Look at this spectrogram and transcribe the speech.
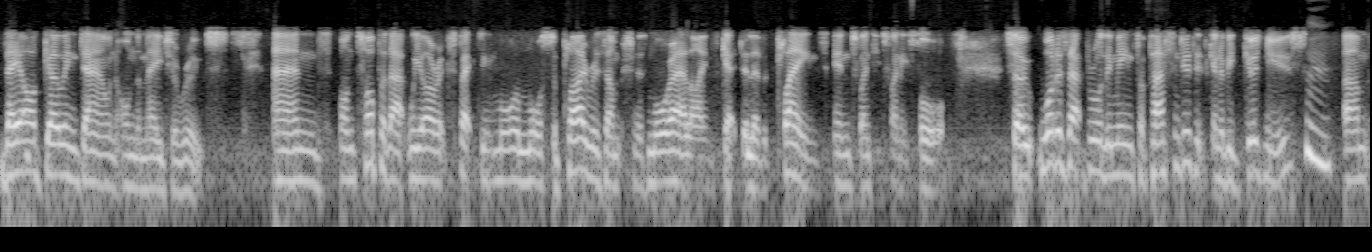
They are going down on the major routes. And on top of that, we are expecting more and more supply resumption as more airlines get delivered planes in 2024. So, what does that broadly mean for passengers? It's going to be good news. Mm. Um,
